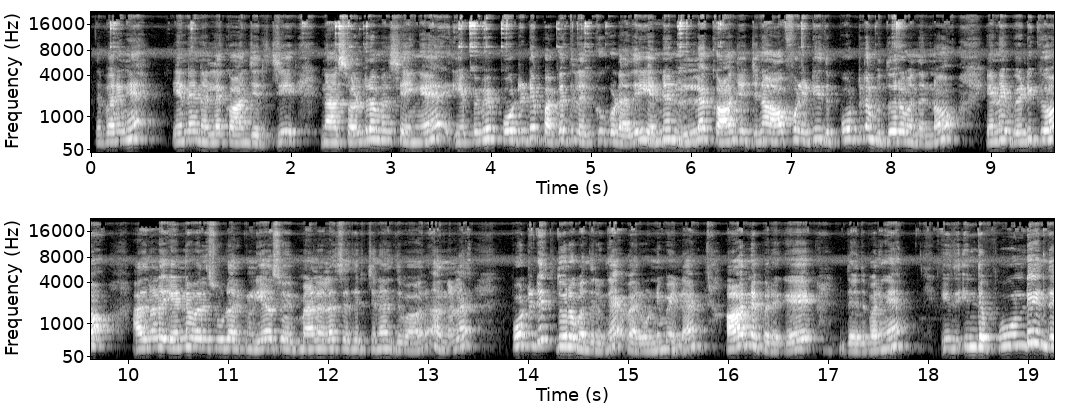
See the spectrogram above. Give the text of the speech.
இதை பாருங்க எண்ணெய் நல்லா காஞ்சிருச்சு. நான் சொல்கிற மாதிரி செய்யுங்க. எப்பவுமே போட்டுட்டு பக்கத்தில் இருக்கக்கூடாது. எண்ணெய் நல்லா காஞ்சிருச்சுன்னா ஆஃப் பண்ணிவிட்டு இது போட்டு நம்ம தூரம் வந்துடணும். எண்ணெய் வெடிக்கும். அதனால் எண்ணெய் வேறு சூடாக இருக்கும் இல்லையா? ஸோ மேலெல்லாம் செதுருச்சுன்னா இது வரும் அதனால் போட்டுட்டு தூரம் வந்துடுங்க வேறு ஒன்றுமே இல்லை. ஆறின பிறகு இந்த இது பாருங்கள் இது இந்த பூண்டு இந்த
